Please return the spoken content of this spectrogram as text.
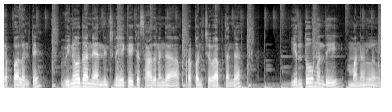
చెప్పాలంటే వినోదాన్ని అందించిన ఏకైక సాధనంగా ప్రపంచవ్యాప్తంగా ఎంతోమంది మన్ననలను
